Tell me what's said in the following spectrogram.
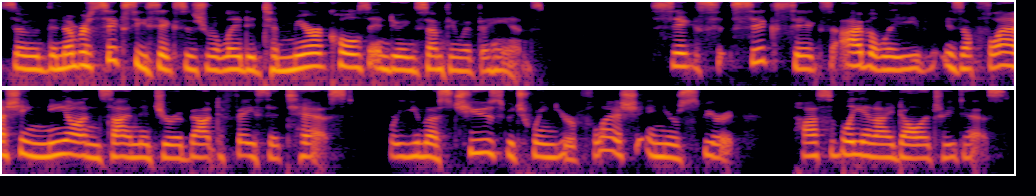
So the number 66 is related to miracles and doing something with the hands. 666, I believe, is a flashing neon sign that you're about to face a test where you must choose between your flesh and your spirit, possibly an idolatry test.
